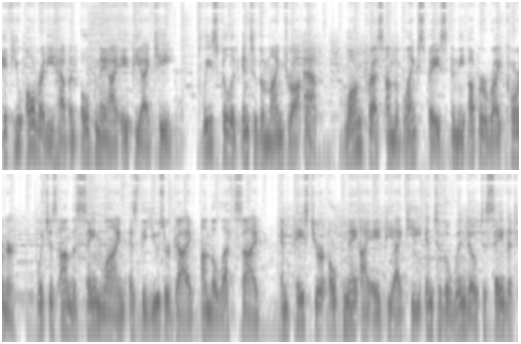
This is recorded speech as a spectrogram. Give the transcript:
If you already have an OpenAI API key, please fill it into the MindDraw app. Long press on the blank space in the upper right corner, which is on the same line as the user guide on the left side, and paste your OpenAI API key into the window to save it.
